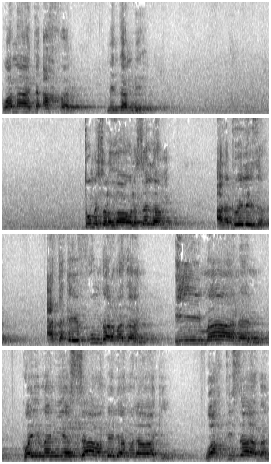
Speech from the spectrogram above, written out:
wa ma ta'akhkhar min dhanbihi Mtume sallallahu alaihi wasallam anatueleza atakayefunga Ramadhani imanan kwa imani ya sawa mbele ya Mola wake wahtisaban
